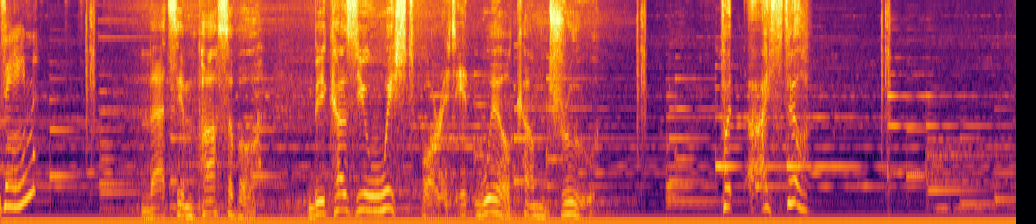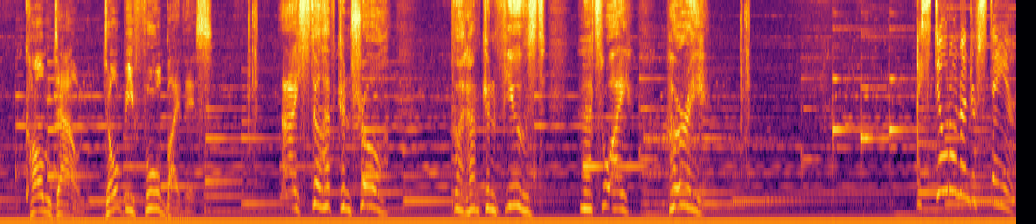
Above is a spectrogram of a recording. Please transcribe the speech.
Vayne? That's impossible. Because you wished for it, it will come true. But I still... Calm down. Don't be fooled by this. I still have control. But I'm confused. That's why... Hurry! I still don't understand.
